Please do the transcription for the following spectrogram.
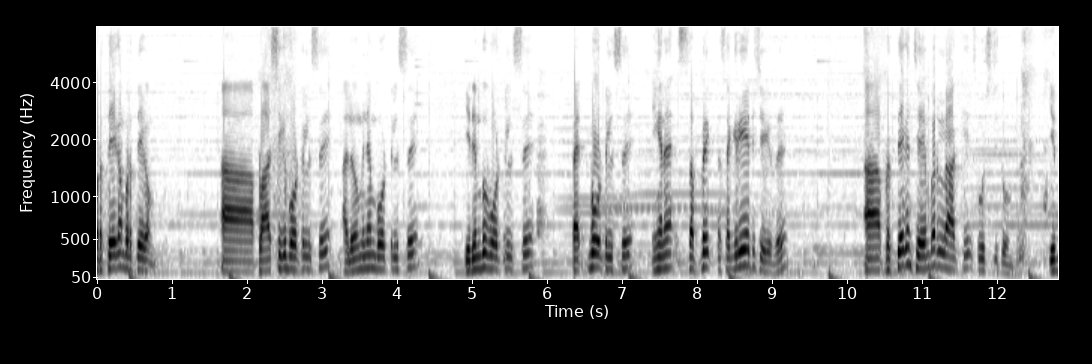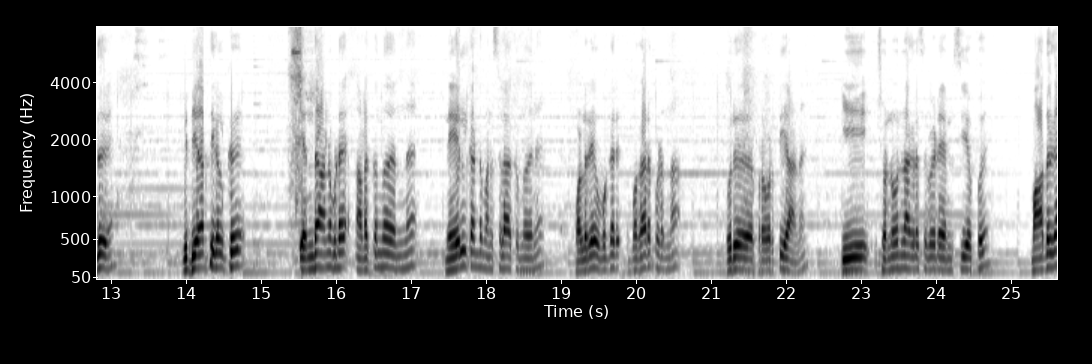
പ്രത്യേകം പ്രത്യേകം പ്ലാസ്റ്റിക് ബോട്ടിൽസ് അലൂമിനിയം ബോട്ടിൽസ് ഇരുമ്പ് ബോട്ടിൽസ് പെറ്റ് ബോട്ടിൽസ് ഇങ്ങനെ സെപ്പറേ സെഗ്രിഗേറ്റ് ചെയ്ത് പ്രത്യേകം ചേമ്പറിലാക്കി സൂക്ഷിച്ചിട്ടുണ്ട്. ഇത് വിദ്യാർത്ഥികൾക്ക് എന്താണ് ഇവിടെ നടക്കുന്നതെന്ന് നേരിൽ കണ്ട് മനസ്സിലാക്കുന്നതിന് വളരെ ഉപകാര ഉപകാരപ്പെടുന്ന ഒരു പ്രവൃത്തിയാണ്. ഈ ഷൊർണൂർ നഗരസഭയുടെ എം സി എഫ് മാതൃക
